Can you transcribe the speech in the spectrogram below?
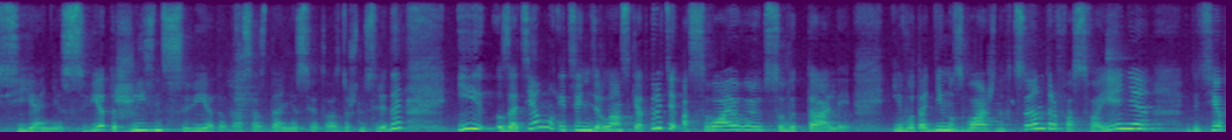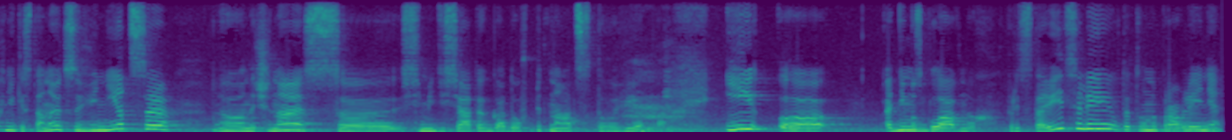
сияние света, жизнь света, да, создание световоздушной среды. И затем эти нидерландские открытия осваиваются в Италии. И вот одним из важных центров освоения этой техники становится Венеция, э, начиная с 70-х э, годов 15 века. И э, одним из главных представителей вот этого направления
